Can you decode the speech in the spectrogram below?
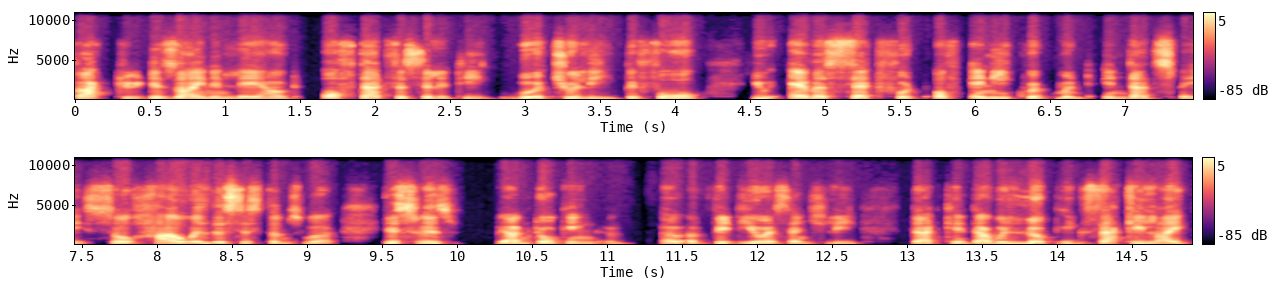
factory design and layout of that facility virtually before you ever set foot of any equipment in that space. So how will the systems work? This was, I'm talking a, a video essentially that can, that will look exactly like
